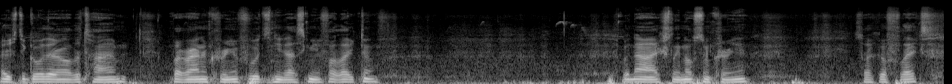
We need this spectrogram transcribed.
I used to go there all the time, buy random Korean foods, and he'd ask me if I liked them. But now I actually know some Korean, so I could flex.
